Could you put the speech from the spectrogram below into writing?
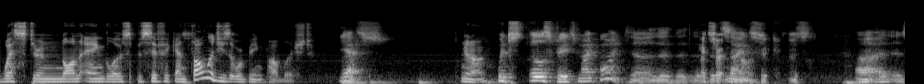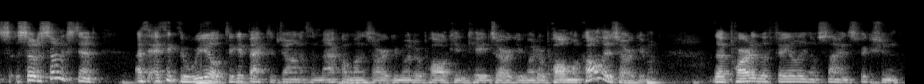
Western, non-Anglo specific anthologies that were being published. Yes. You know, which illustrates my point. Uh, the, the, the, certainly science fiction is. Uh, so to some extent, I, th- I think the real to get back to Jonathan McCalmont's argument or Paul Kincaid's argument or Paul McAuley's argument, that part of the failing of science fiction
